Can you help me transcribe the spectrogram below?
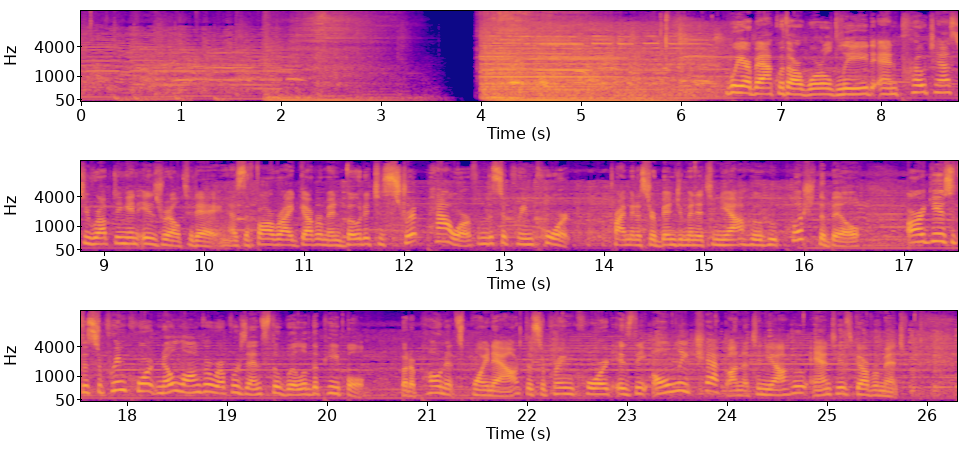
We are back with our world lead and protests erupting in Israel today as the far right government voted to strip power from the Supreme Court. Prime Minister Benjamin Netanyahu, who pushed the bill, argues that the Supreme Court no longer represents the will of the people. But opponents point out the Supreme Court is the only check on Netanyahu and his government.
